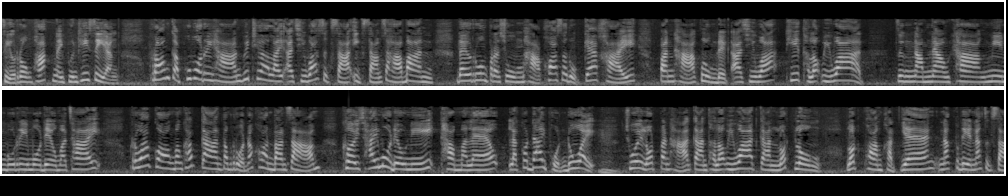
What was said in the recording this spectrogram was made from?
14 โรงพักในพื้นที่เสี่ยง พร้อมกับผู้บริหารวิทยาลัยอาชีวศึกษาอีก 3 สถาบัน ได้ร่วมประชุมหาข้อสรุปแก้ไข ปัญหากลุ่มเด็กอาชีวะที่ทะเลาะวิวาท จึงนำแนวทางมีนบุรีโมเดลมาใช้ เพราะว่ากองบังคับการตำรวจนครบาล 3 เคยใช้โมเดลนี้ทำมาแล้วและก็ได้ผลด้วย ช่วยลดปัญหาการทะเลาะวิวาทการลดลง ลดความขัดแย้ง นักเรียนนักศึกษา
